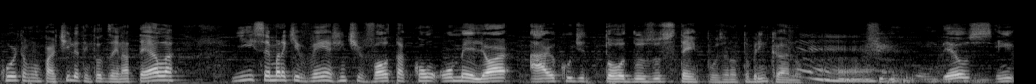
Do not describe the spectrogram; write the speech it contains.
curtam, compartilhem, tem todos aí na tela. E semana que vem a gente volta com o melhor arco de todos os tempos. Eu não tô brincando. É. Fiquem com Deus e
